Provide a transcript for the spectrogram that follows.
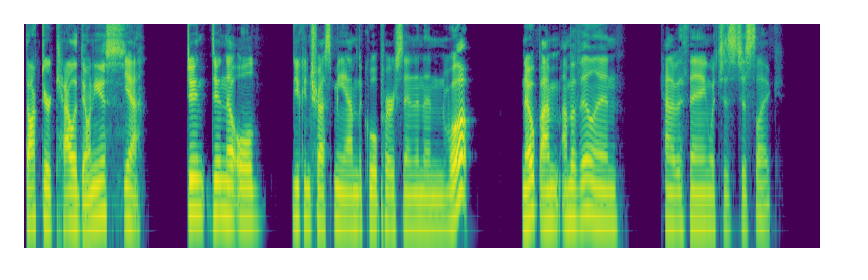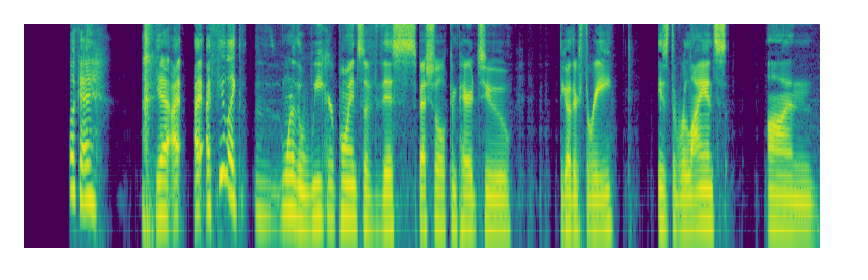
Dr. Caledonius? Yeah. Doing doing the old you can trust me, I'm the cool person, and then whoop. Nope, I'm I'm a villain kind of a thing, which is just like okay. Yeah, I, I, I feel like one of the weaker points of this special compared to the other three is the reliance on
